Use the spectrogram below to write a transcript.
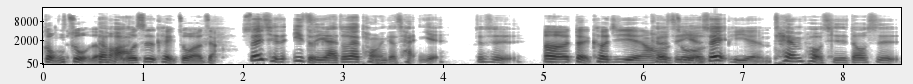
工作的话，我是可以做到这样。所以其实一直以来都在同一个产业，就是。呃，对，科技业，然后科技业，所以 PM Tempo 其实都是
